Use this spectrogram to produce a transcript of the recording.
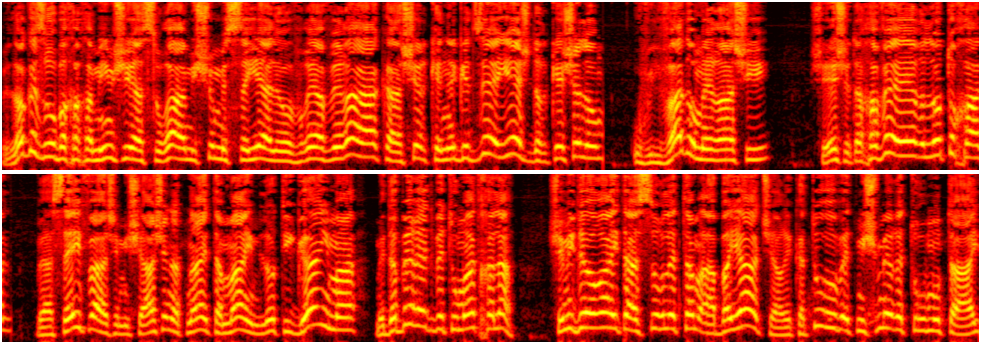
ולא גזרו בחכמים שהיא אסורה משום מסייע לעוברי עבירה, כאשר כנגד זה יש דרכי שלום. ובלבד אומר רש"י, שאשת החבר לא תאכל. והסיפא שמשעה שנתנה את המים לא תיגע עמה, מדברת בטומאת חלה. שמדאורייתא אסור לטמאה ביד, שהרי כתוב את משמרת תרומותיי,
